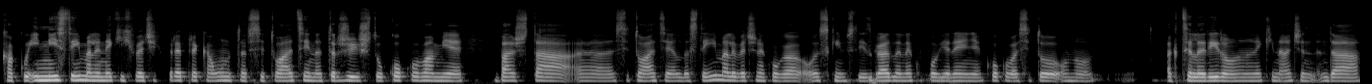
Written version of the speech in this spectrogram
kako i niste imali nekih većih prepreka unutar situacije na tržištu, koliko vam je baš ta uh, situacija, jel da ste imali već nekoga s kim ste izgradili neko povjerenje, koliko vas je to ono akceleriralo na neki način da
